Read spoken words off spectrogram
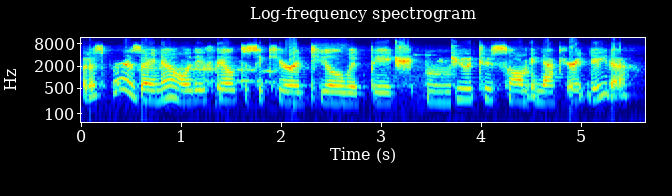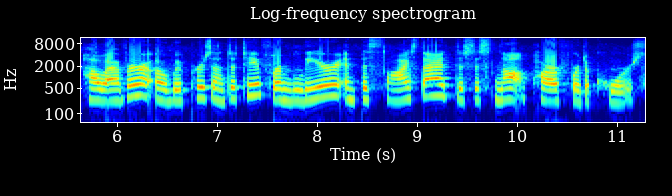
but as far as I know, they failed to secure a deal with Beach mm, due to some inaccurate data. However, a representative from Lear emphasized that this is not par for the course.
